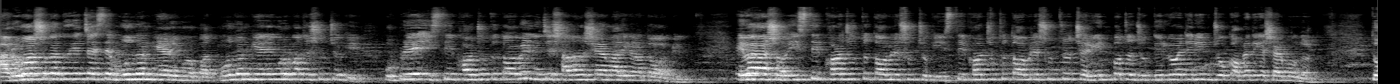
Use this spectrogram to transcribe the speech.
আর রোমান সংখ্যা দুই চাইছে মূলধন গিয়ারিং অনুপাত মূলধন গিয়ারিং অনুপাতের সূত্র কি? উপরে স্থির খরচযুক্ত তহবিল, নিচে সাধারণ শেয়ার মালিকানা তহবিল। এবার আসো, স্থির খরচযুক্ত তহবিলের সূত্র কি? স্থির খরচযুক্ত তহবিলের সূত্র হচ্ছে ঋণপত্র যোগ, দীর্ঘমেয়াদী ঋণ যোগ অগ্রাধিকার শেয়ার মূলধন। তো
